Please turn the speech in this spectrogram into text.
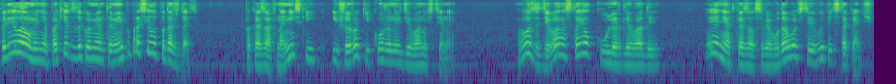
приняла у меня пакет с документами и попросила подождать, показав на низкий и широкий кожаный диван у стены. Возле дивана стоял кулер для воды, я не отказал себе в удовольствии выпить стаканчик.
